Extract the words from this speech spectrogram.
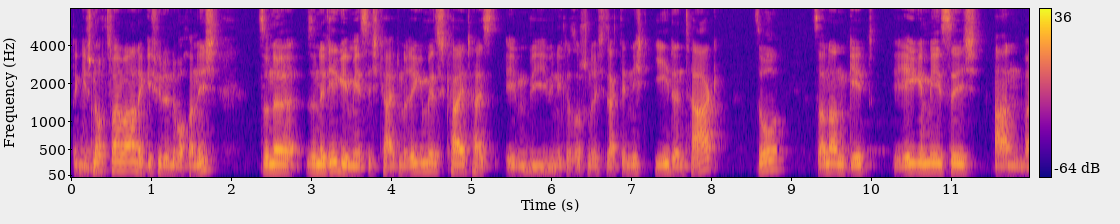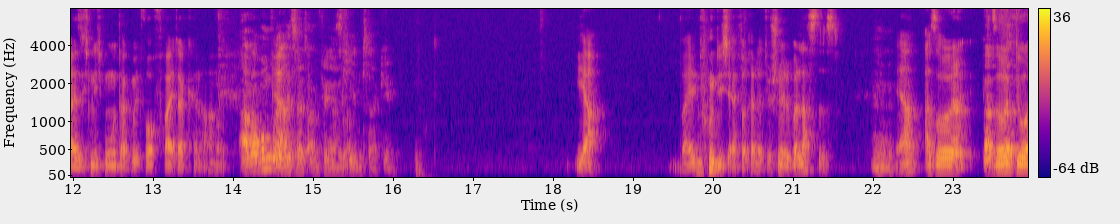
dann gehe ich noch zweimal, dann gehe ich wieder eine Woche nicht, so eine, so eine Regelmäßigkeit. Und Regelmäßigkeit heißt eben, wie, wie Niklas auch schon richtig sagte, nicht jeden Tag so, sondern geht regelmäßig an, weiß ich nicht, Montag, Mittwoch, Freitag, keine Ahnung. Aber warum soll ja. jetzt als Anfänger nicht so. jeden Tag gehen? Ja, weil du dich einfach relativ schnell überlastest. Mhm. Ja, also ja. so du,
